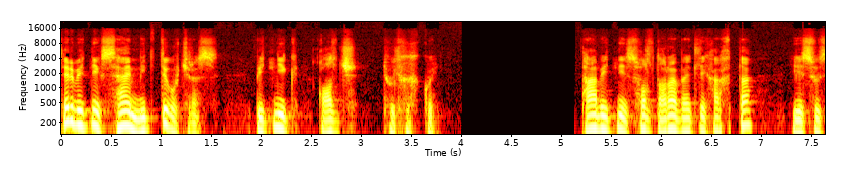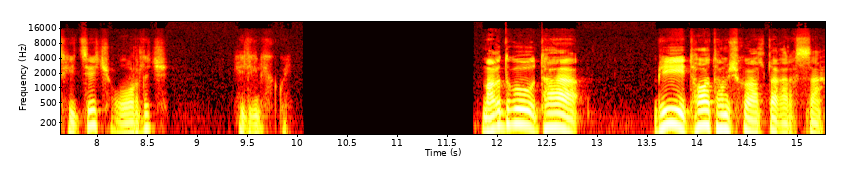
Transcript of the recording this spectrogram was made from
Тэр биднийг сайн мэддэг учраас биднийг голж түлхэхгүй. Та бидний сул дорой байдлыг харахтаа Есүс хизээч уурлаж хэлгэнэхгүй. Магадгүй та би тоо томшгүй алдаа гаргасан.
